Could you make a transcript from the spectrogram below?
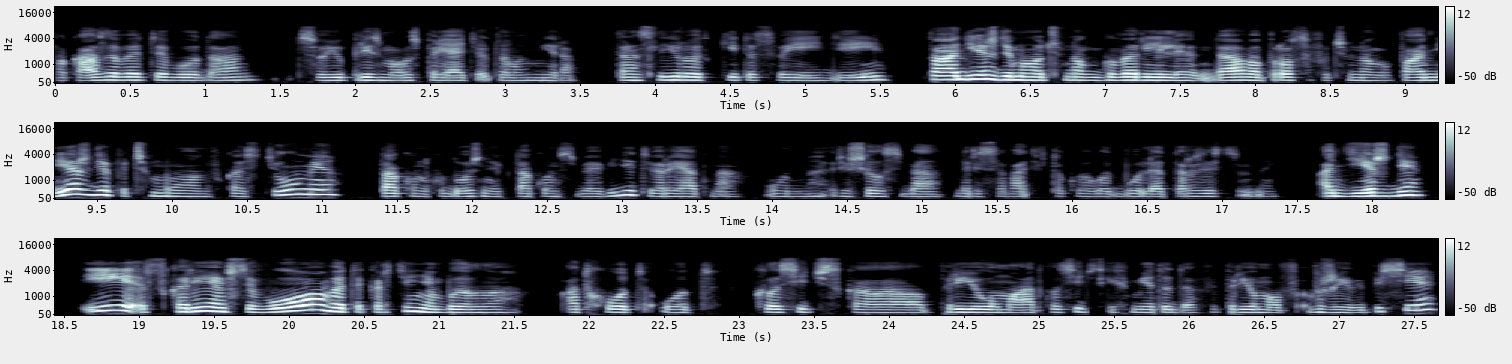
показывает его, да, свою призму восприятия этого мира, транслирует какие-то свои идеи. По одежде мы очень много говорили, да, вопросов очень много по одежде, почему он в костюме, так он художник, так он себя видит, вероятно, он решил себя нарисовать в такой вот более торжественной одежде. И, скорее всего, в этой картине был отход от классического приема, от классических методов и приемов в живописи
